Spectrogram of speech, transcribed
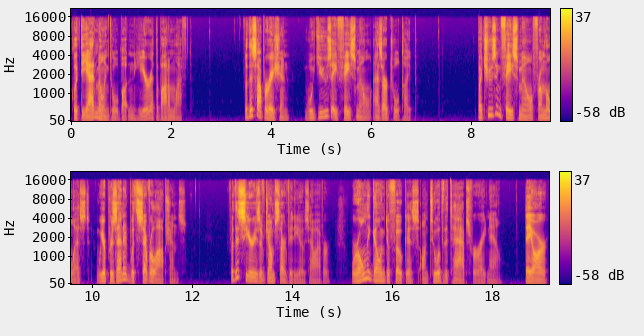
Click the Add Milling Tool button here at the bottom left. For this operation, we'll use a face mill as our tool type. By choosing face mill from the list, we are presented with several options. For this series of Jumpstart videos, however, we're only going to focus on two of the tabs for right now. They are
